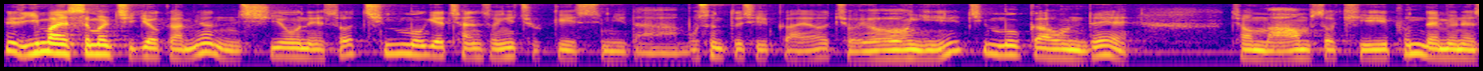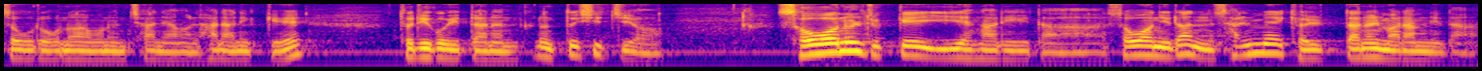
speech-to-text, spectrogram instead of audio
이 말씀을 직역하면 시온에서 침묵의 찬송이 죽게 있습니다. 무슨 뜻일까요? 조용히 침묵 가운데 저 마음속 깊은 내면에서 우러나오는 찬양을 하나님께 드리고 있다는 그런 뜻이지요. 서원을 주께 이행하리이다. 서원이란 삶의 결단을 말합니다.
